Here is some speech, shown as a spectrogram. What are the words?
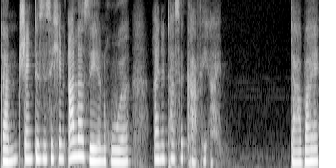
Dann schenkte sie sich in aller Seelenruhe eine Tasse Kaffee ein. Dabei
